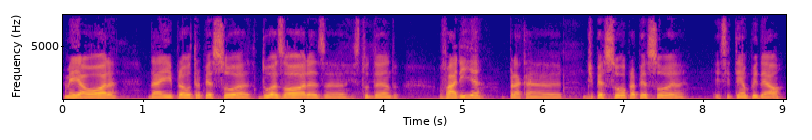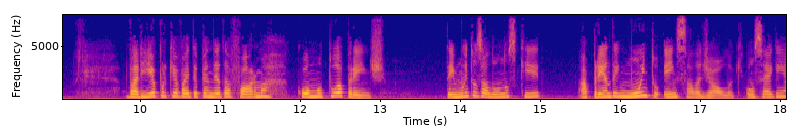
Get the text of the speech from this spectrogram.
meia hora daí para outra pessoa duas horas uh, estudando. Varia para de pessoa para pessoa esse tempo ideal? Varia porque vai depender da forma como tu aprende. Tem muitos alunos que aprendem muito em sala de aula que conseguem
